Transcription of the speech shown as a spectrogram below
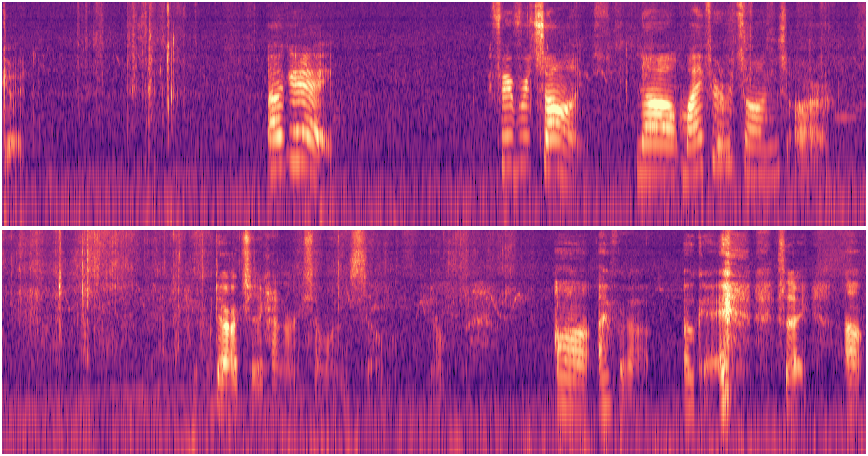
Good. Okay. Favorite songs. Now, my favorite songs are, they're actually kind of similar, so, you. Uh, I forgot. Okay. Sorry. Um,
